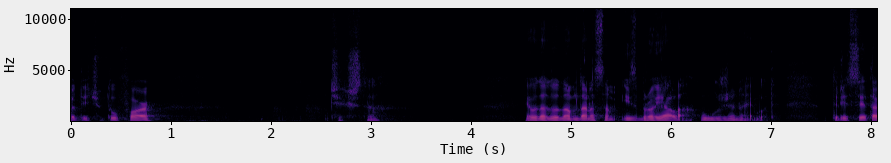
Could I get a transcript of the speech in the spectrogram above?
otići too far. Ček, šta? Evo da dodam, danas sam izbrojala, u, žena je bude, 30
